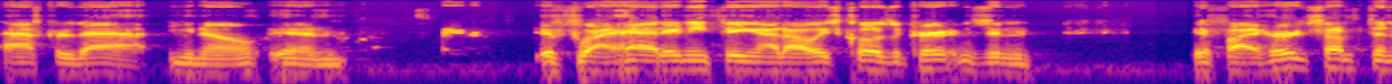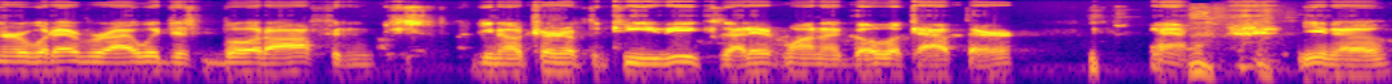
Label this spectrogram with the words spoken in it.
after that, you know, and if I had anything, I'd always close the curtains and if I heard something or whatever, I would just blow it off and just, you know, turn up the TV because I didn't want to go look out there. you know.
